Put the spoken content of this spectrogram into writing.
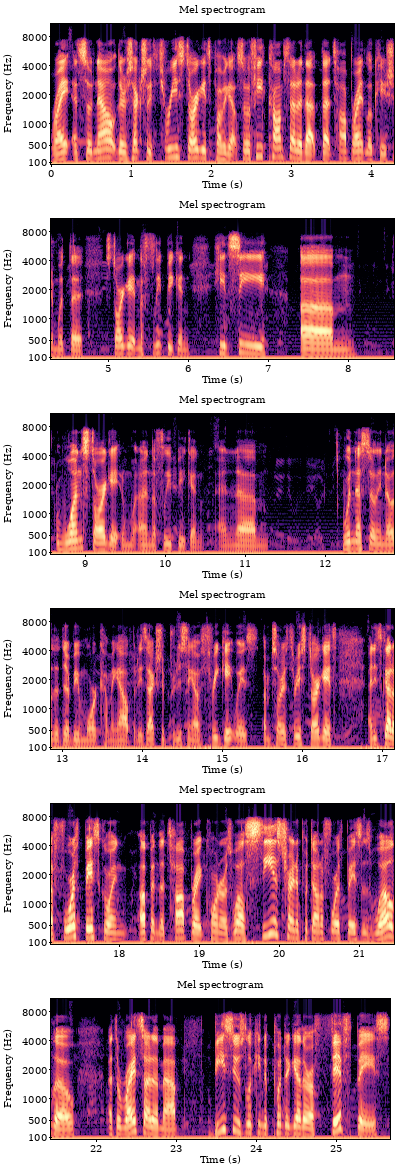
right? And so now there's actually three Stargates popping out. So if he of that, that top right location with the Stargate and the Fleet Beacon, he'd see um, one Stargate and, the Fleet Beacon. And um, wouldn't necessarily know that there'd be more coming out, but he's actually producing out three gateways. I'm sorry, three stargates, and he's got a fourth base going up in the top right corner as well. C is trying to put down a fourth base as well, though, at the right side of the map. Bisu is looking to put together a fifth base.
